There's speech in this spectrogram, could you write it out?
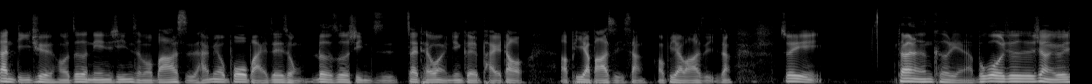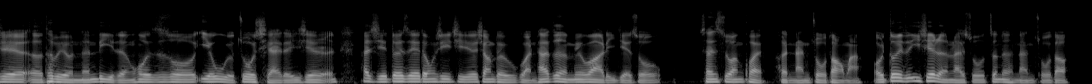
但的确，哦，这个年薪什么八十还没有破百这种乐色性质，在台湾已经可以排到啊 PR 八十以上，哦 PR 八十以上，所以当然很可怜啊。不过就是像有一些呃特别有能力的人，或者是说业务有做起来的一些人，他其实对这些东西其实相对无管，他真的没有办法理解说三四万块很难做到吗？哦，对一些人来说真的很难做到。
